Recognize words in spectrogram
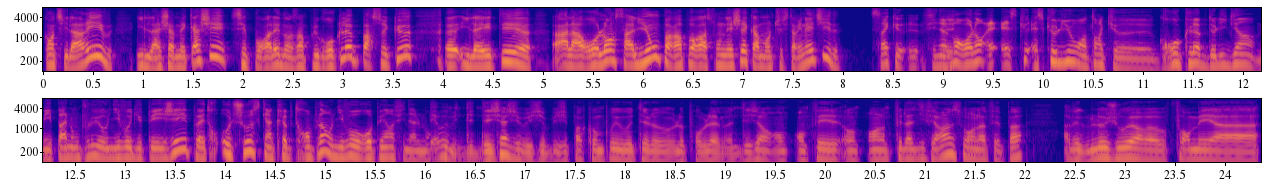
quand il arrive, il l'a jamais caché. C'est pour aller dans un plus gros club parce que euh, il a été euh, à la relance à Lyon par rapport à son échec à Manchester United. C'est vrai que euh, finalement, Roland, est-ce que, est que Lyon, en tant que gros club de Ligue 1, mais pas non plus au niveau du PSG, peut être autre chose qu'un club tremplin au niveau européen finalement? Eh oui, mais déjà, j'ai j'ai- j'ai pas compris où était le, le problème. Déjà, on, on fait, on, on fait la différence ou on la fait pas avec le joueur formé à,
